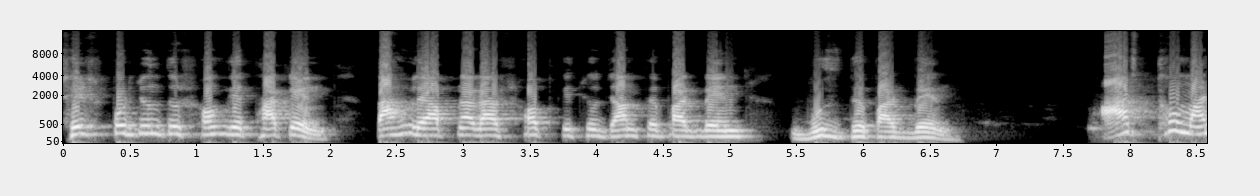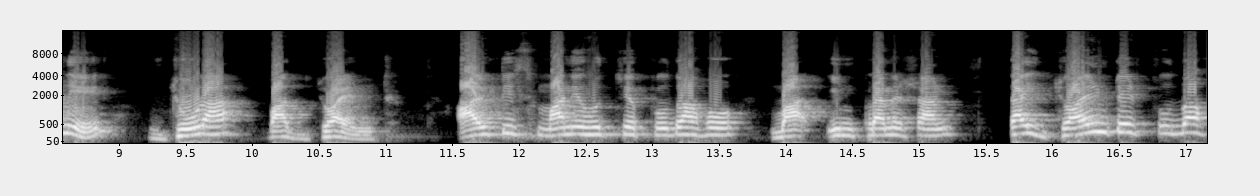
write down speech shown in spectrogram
শেষ পর্যন্ত সঙ্গে থাকেন, তাহলে আপনারা সবকিছু জানতে পারবেন, বুঝতে পারবেন। আর্থ মানে জোড়া বা জয়েন্ট। আর্টিস মানে হচ্ছে প্রদাহ বা ইনফ্লামেশন তাই জয়েন্টের প্রদাহ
